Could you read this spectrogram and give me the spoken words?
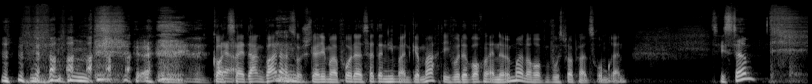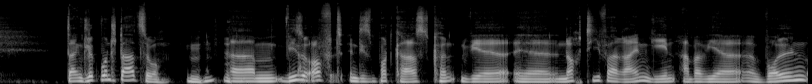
Gott sei Dank war das so. Stell dir mal vor, das hätte niemand gemacht. Ich würde Wochenende immer noch auf dem Fußballplatz rumrennen. Siehst du? Dann Glückwunsch dazu. Ähm, wie so oft in diesem Podcast könnten wir äh, noch tiefer reingehen, aber wir äh, wollen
